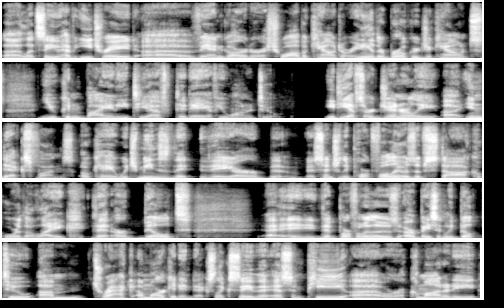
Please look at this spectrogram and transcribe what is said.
uh, let's say you have E Trade, uh, Vanguard, or a Schwab account, or any other brokerage accounts, you can buy an ETF today if you wanted to. ETFs are generally uh, index funds, okay, which means that they are uh, essentially portfolios of stock or the like that are built. Uh, the portfolios are basically built to um, track a market index, like say the S and P uh, or a commodity.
